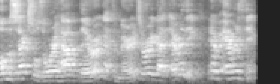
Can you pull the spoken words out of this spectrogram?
Homosexuals already have, they already got the marriage, they already got everything. They have everything.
